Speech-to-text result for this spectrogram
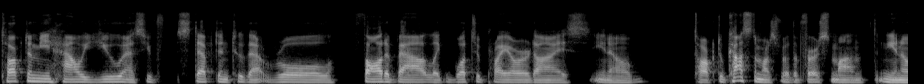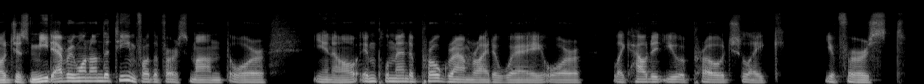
talk to me how you, as you've stepped into that role, thought about like what to prioritize, you know, talk to customers for the first month you know just meet everyone on the team for the first month or you know implement a program right away or like how did you approach like your first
